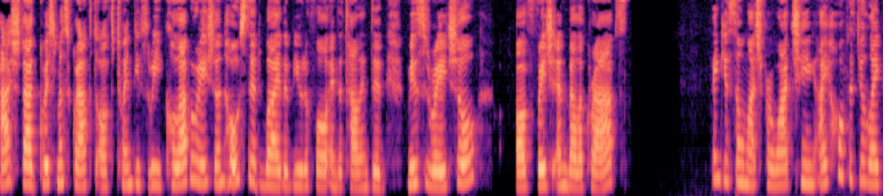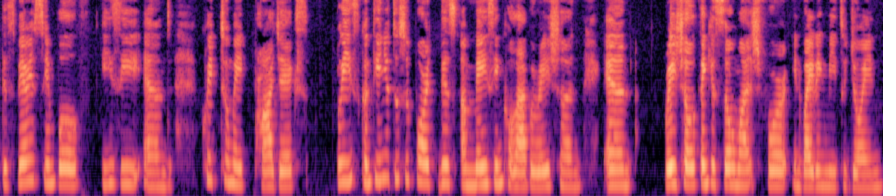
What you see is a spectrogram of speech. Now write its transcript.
hashtag Christmas Craft Off 23 collaboration hosted by the beautiful and the talented Miss Rachel of Rach and Bella Crafts. Thank you so much for watching. I hope that you like this very simple, easy, and quick to make projects. Please continue to support this amazing collaboration and Rachel, thank you so much for inviting me to join.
